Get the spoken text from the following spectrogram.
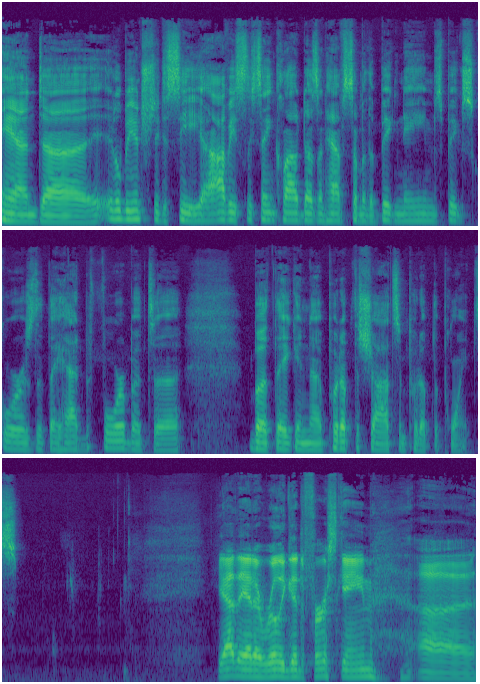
and uh, it'll be interesting to see. Uh, obviously, St. Cloud doesn't have some of the big names, big scorers that they had before, but uh, but they can uh, put up the shots and put up the points. Yeah, they had a really good first game. Uh,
